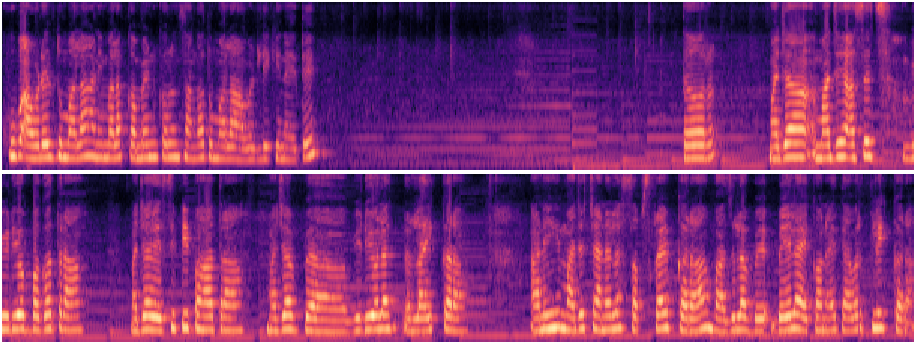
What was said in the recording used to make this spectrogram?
खूप आवडेल तुम्हाला आणि मला कमेंट करून सांगा तुम्हाला आवडली की नाही ते. तर माझ्या माझे असेच व्हिडिओ बघत राहा. माझ्या रेसिपी पाहत राहा. माझ्या व्हिडिओला लाईक करा. आणि माझ्या चॅनलला सबस्क्राईब करा. बाजूला बे बेल आयकॉन आहे त्यावर क्लिक करा.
